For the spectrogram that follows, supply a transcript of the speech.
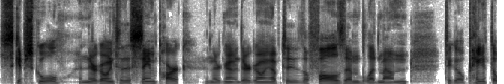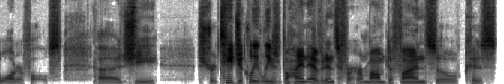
skip school, and they're going to the same park, and they're going they're going up to the falls and Blood Mountain to go paint the waterfalls. Uh, and she strategically leaves behind evidence for her mom to find. So, because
